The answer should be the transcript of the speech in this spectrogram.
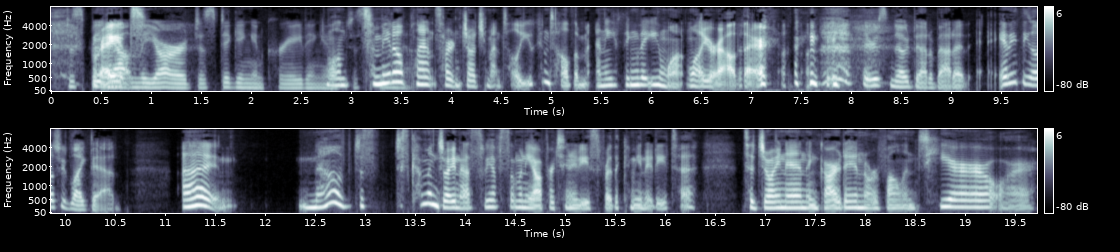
just being right. out in the yard, just digging and creating. And well, tomato plants aren't judgmental. You can tell them anything that you want while you're out there. there's no doubt about it. Anything else you'd like to add? Uh, no, just just come and join us. We have so many opportunities for the community to to join in and garden or volunteer or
